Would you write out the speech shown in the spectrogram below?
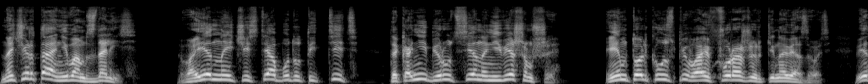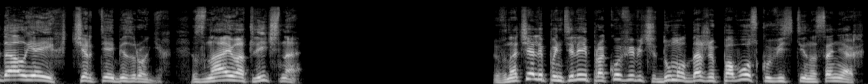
На черта они вам сдались. Военные частя будут идти, так они берут сено не вешамши. Им только успевай в фуражирки навязывать. Видал я их, чертей безрогих. Знаю отлично. Вначале Пантелей Прокофьевич думал даже повозку вести на санях,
